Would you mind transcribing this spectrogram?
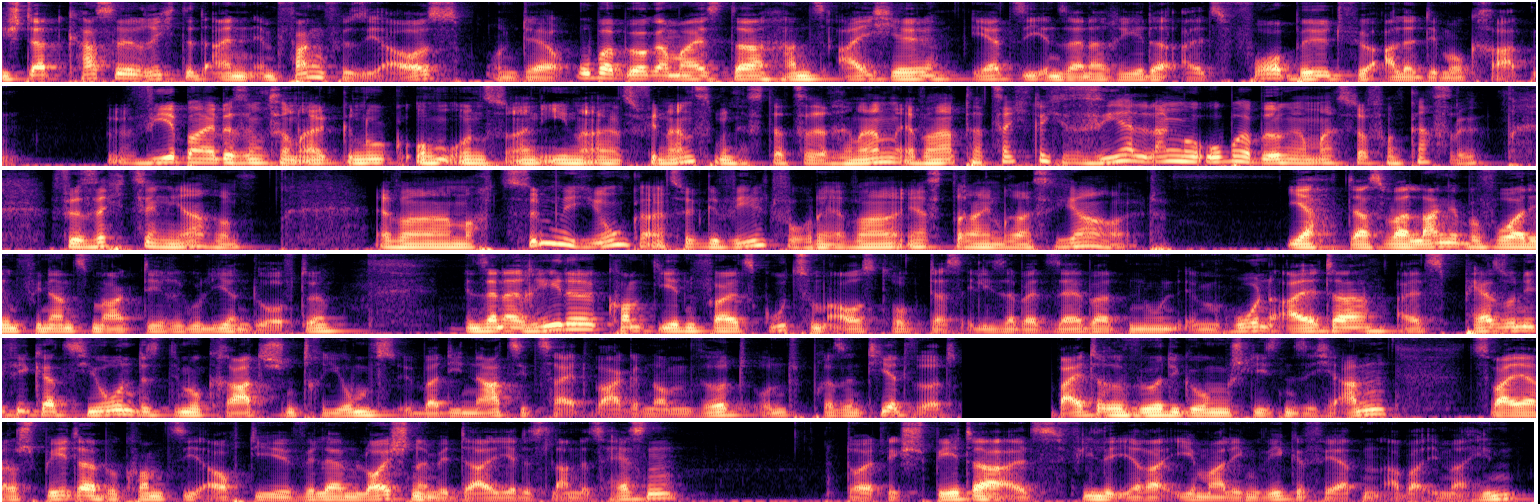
Die Stadt Kassel richtet einen Empfang für sie aus und der Oberbürgermeister Hans Eichel ehrt sie in seiner Rede als Vorbild für alle Demokraten. Wir beide sind schon alt genug, um uns an ihn als Finanzminister zu erinnern. Er war tatsächlich sehr lange Oberbürgermeister von Kassel, für 16 Jahre. Er war noch ziemlich jung, als er gewählt wurde. Er war erst 33 Jahre alt. Ja, das war lange bevor er den Finanzmarkt deregulieren durfte. In seiner Rede kommt jedenfalls gut zum Ausdruck, dass Elisabeth Selbert nun im hohen Alter als Personifikation des demokratischen Triumphs über die Nazizeit wahrgenommen wird und präsentiert wird. Weitere Würdigungen schließen sich an. Zwei Jahre später bekommt sie auch die Wilhelm-Leuschner-Medaille des Landes Hessen. Deutlich später als viele ihrer ehemaligen Weggefährten, aber immerhin.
